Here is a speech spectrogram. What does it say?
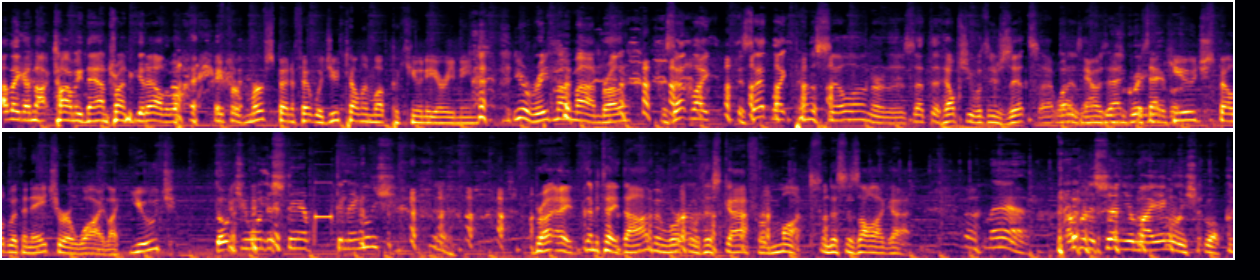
I think I knocked Tommy down trying to get out of the way. Hey, for Murph's benefit, would you tell him what pecuniary means? you read my mind, brother. Is that like is that like penicillin, or is that that helps you with your zits? Uh, What is now, that? is that, a is that huge spelled with an H or a Y? Like huge? Don't you understand f***ing English? Bro, hey, let me tell you, Don, I've been working with this guy for months, and this is all I got. Man, I'm going to send you my English book.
